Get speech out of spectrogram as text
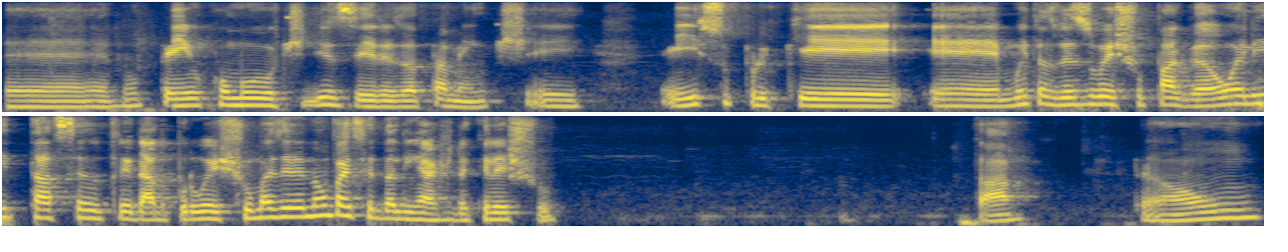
É, não tenho como te dizer exatamente. Isso porque é, muitas vezes o Exu pagão ele tá sendo treinado por um Exu, mas ele não vai ser da linhagem daquele Exu. Tá? Então.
